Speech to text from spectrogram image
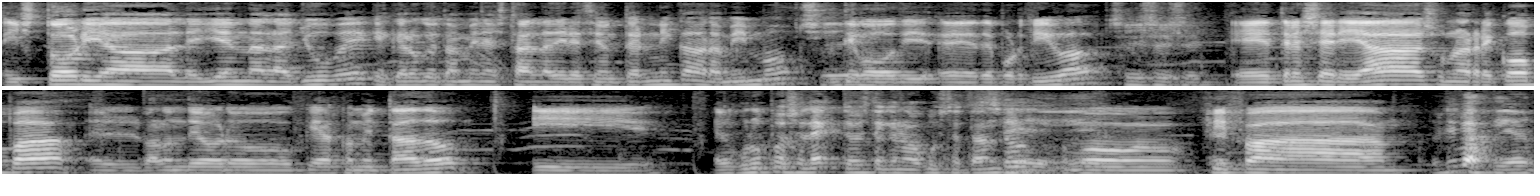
Historia, leyenda en la Juve, que creo que también está en la dirección técnica ahora mismo, Sí. digo, di- eh, deportiva. Sí, sí, sí. Eh, tres Serie una Recopa, el Balón de Oro que has comentado y el grupo selecto este que nos gusta tanto, Sí. como FIFA FIFA 100.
